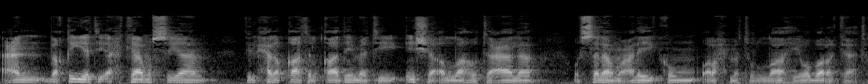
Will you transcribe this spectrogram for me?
عن بقية أحكام الصيام في الحلقات القادمة إن شاء الله تعالى. والسلام عليكم ورحمة الله وبركاته.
